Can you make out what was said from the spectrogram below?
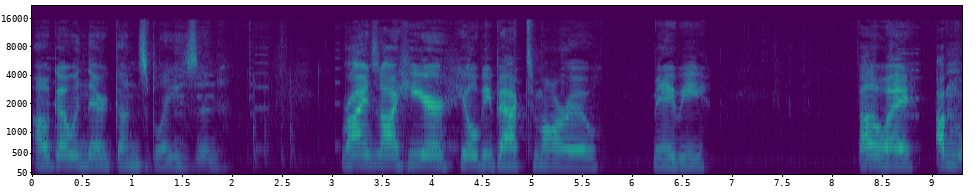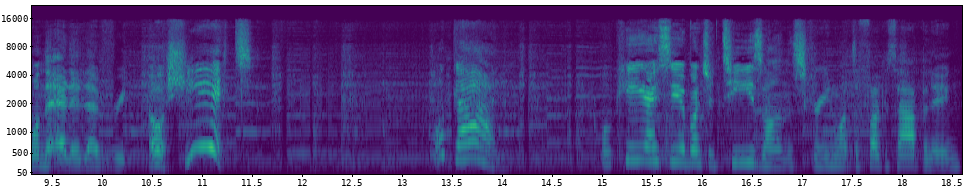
I'll go in there guns blazing. Ryan's not here. He'll be back tomorrow. Maybe. By the way, I'm the one that edit every. Oh, shit! Oh, God. Okay, I see a bunch of T's on the screen. What the fuck is happening?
